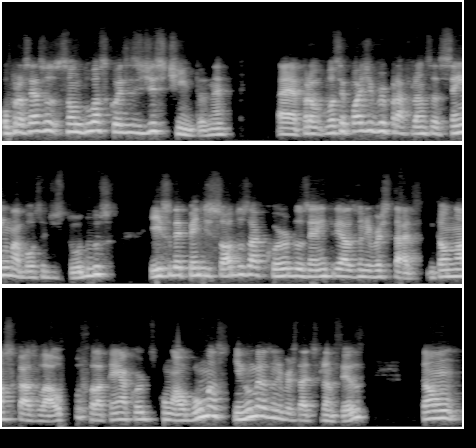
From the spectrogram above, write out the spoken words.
o processo são duas coisas distintas, né? É, pra, você pode vir para a França sem uma bolsa de estudos, e isso depende só dos acordos entre as universidades. Então, no nosso caso lá, a UFA ela tem acordos com algumas, inúmeras universidades francesas. Então,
